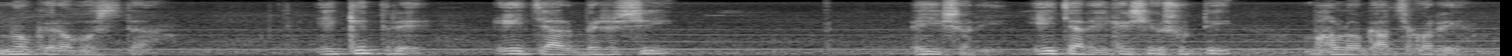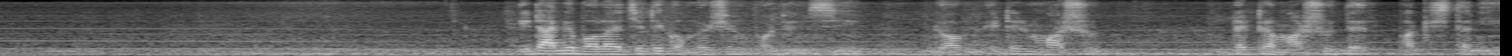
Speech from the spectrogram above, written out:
নখের অবস্থা এক্ষেত্রে এইচ আর বিরাশি এই সরি এইচ আর একাশি ওষুধটি ভালো কাজ করে এটা আগে বলা হয়েছে এটি কমিশন পটেন্সি ড্রপ এটির মাসুদ ডাক্তার মাসুদের পাকিস্তানি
